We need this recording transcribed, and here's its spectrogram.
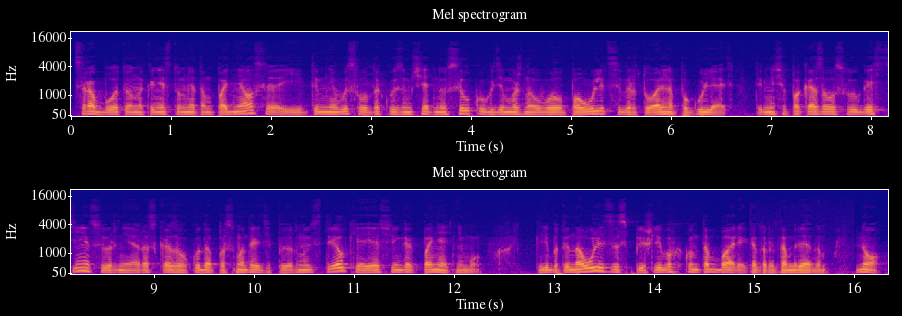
с работы. Он наконец-то у меня там поднялся, и ты мне выслал такую замечательную ссылку, где можно было по улице виртуально погулять. Ты мне все показывал свою гостиницу, вернее, рассказывал, куда посмотреть и повернуть стрелки, а я все никак понять не мог. Либо ты на улице спишь, либо в каком-то баре, который там рядом. Но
